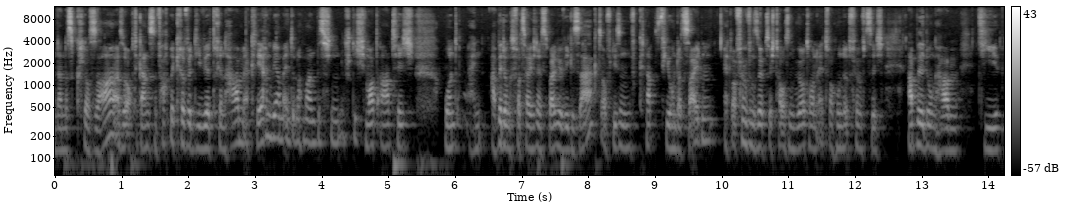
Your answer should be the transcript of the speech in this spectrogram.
und dann das Glossar, also auch die ganzen Fachbegriffe, die wir drin haben, erklären wir am Ende nochmal ein bisschen stichwortartig und ein Abbildungsverzeichnis, weil wir, wie gesagt, auf diesen knapp 400 Seiten etwa 75.000 Wörter und etwa 150 Abbildungen haben. Die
